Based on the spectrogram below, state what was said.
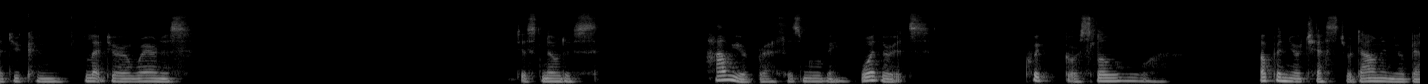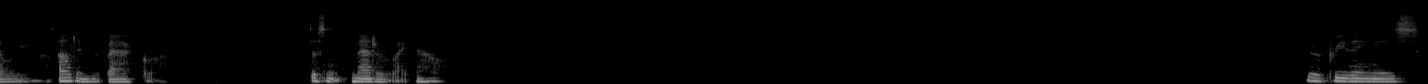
That you can let your awareness just notice how your breath is moving, whether it's quick or slow or up in your chest or down in your belly or out in your back or it doesn't matter right now. Your breathing is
